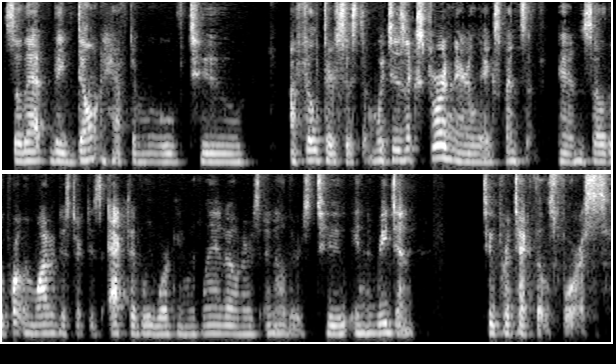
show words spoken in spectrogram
so that they don't have to move to a filter system, which is extraordinarily expensive. And so the Portland Water District is actively working with landowners and others to in the region to protect those forests.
